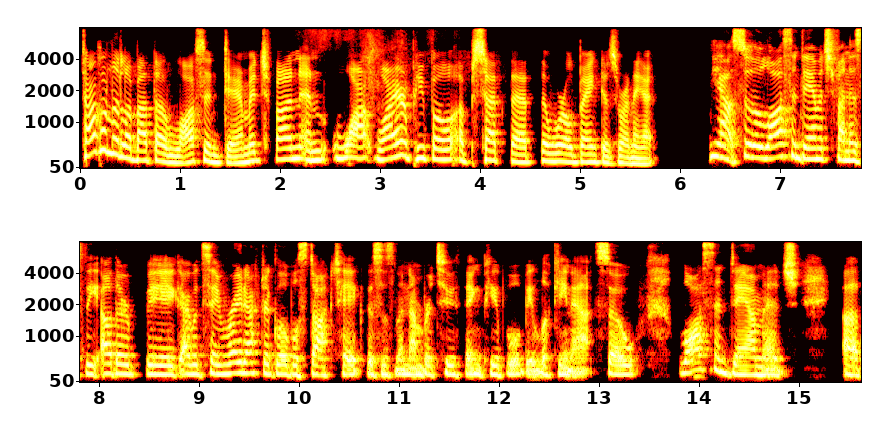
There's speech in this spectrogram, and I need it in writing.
Talk a little about the loss and damage fund and why, why are people upset that the World Bank is running it? Yeah, so the loss and damage fund is the other big, I would say, right after global stock take. This is the number two thing people will be looking at. So, loss and damage uh,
